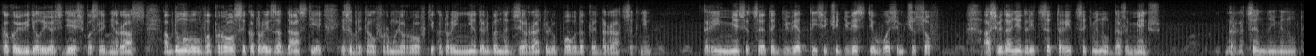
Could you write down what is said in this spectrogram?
какой видел ее здесь в последний раз, обдумывал вопросы, которые задаст ей, изобретал формулировки, которые не дали бы надзирателю повода придраться к ним. Три месяца — это 2208 часов, а свидание длится 30 минут, даже меньше. Драгоценные минуты.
